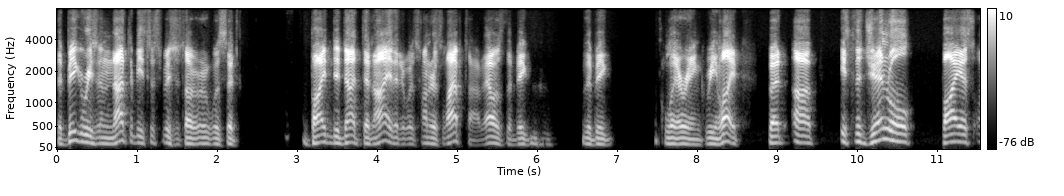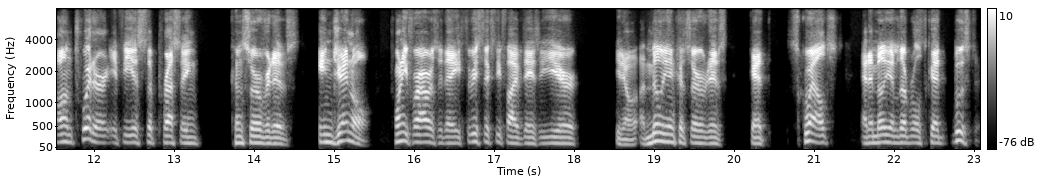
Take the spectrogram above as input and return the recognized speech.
The big reason not to be suspicious of it was that Biden did not deny that it was Hunter's laptop. That was the big, Mhm. the big glaring green light. But uh, it's the general bias on Twitter if he is suppressing conservatives in general 24 hours a day, 365 days a year. You know, a million conservatives get squelched and a million liberals get boosted.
